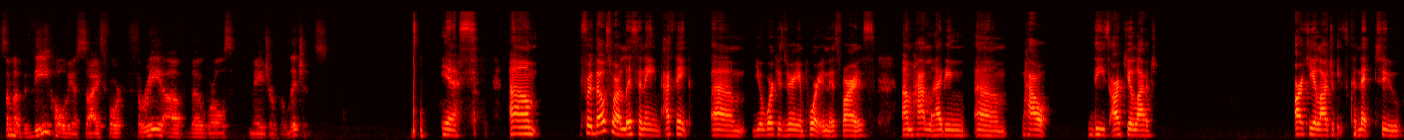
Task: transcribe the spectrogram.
some of the holiest sites for three of the world's major religions. Yes. Um, for those who are listening, I think um, your work is very important as far as um, highlighting um, how these archaeological archaeological connect to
